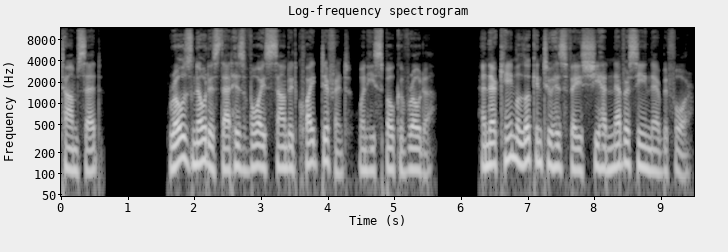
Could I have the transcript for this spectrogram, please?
Tom said. Rose noticed that his voice sounded quite different when he spoke of Rhoda. And there came a look into his face she had never seen there before.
